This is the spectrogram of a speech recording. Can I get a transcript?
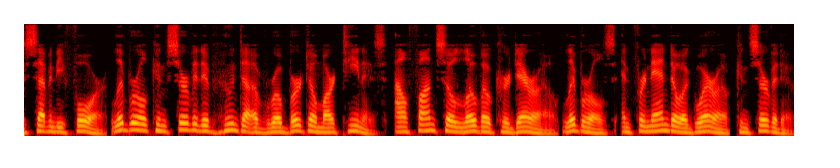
74 Liberal Conservative junta of Roberto Martinez, Alfonso Lovo Cordero Liberals and Fernando Aguero Conservative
